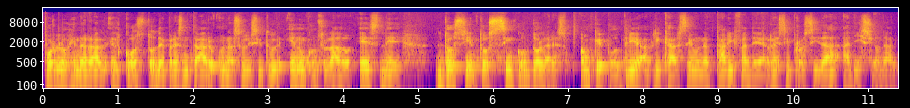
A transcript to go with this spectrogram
Por lo general, el costo de presentar una solicitud en un consulado es de 205 dólares, aunque podría aplicarse una tarifa de reciprocidad adicional.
